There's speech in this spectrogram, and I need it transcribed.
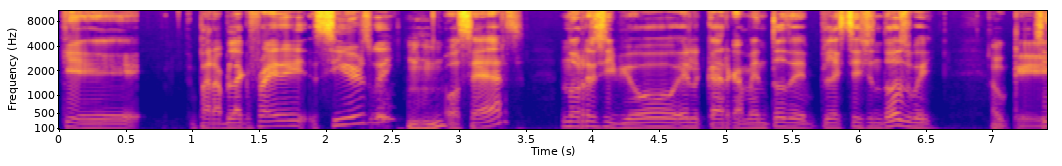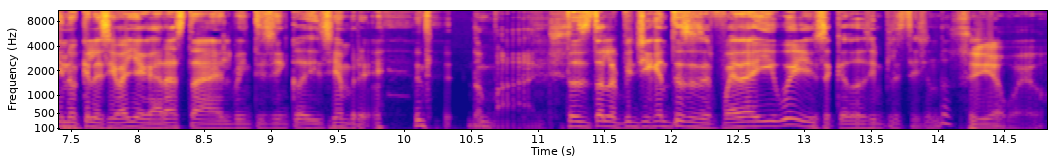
Que para Black Friday, Sears, güey, o Sears, no recibió el cargamento de PlayStation 2, güey. Ok. Sino que les iba a llegar hasta el 25 de diciembre. No manches. Entonces toda la pinche gente se, se fue de ahí, güey, y se quedó sin PlayStation 2. Sí, a huevo.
